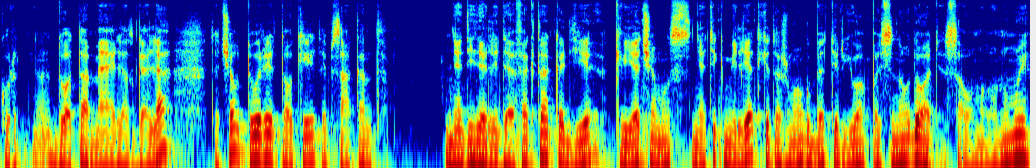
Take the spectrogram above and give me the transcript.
kur duota meilės gale, tačiau turi tokį, taip sakant, nedidelį defektą, kad ji kviečia mus ne tik mylėti kitą žmogų, bet ir juo pasinaudoti savo malonumui,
